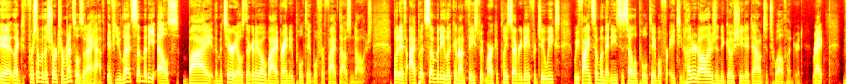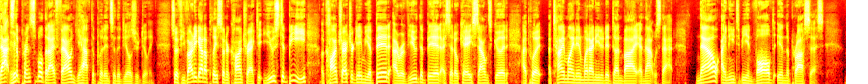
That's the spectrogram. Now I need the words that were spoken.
Uh, like for some of the short term rentals that I have, if you let somebody else buy the materials, they're going to go buy a brand new pool table for $5,000. But if I put somebody looking on Facebook Marketplace every day for two weeks, we find someone that needs to sell a pool table for $1,800 and negotiate it down to $1,200 right? That's the principle that I found you have to put into the deals you're doing. So if you've already got a place under contract, it used to be a contractor gave me a bid, I reviewed the bid, I said, "Okay, sounds good." I put a timeline in when I needed it done by, and that was that. Now I need to be involved in the process.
